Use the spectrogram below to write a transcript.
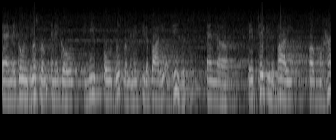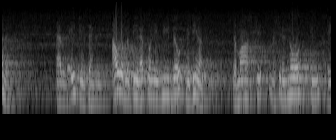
And they go to Jerusalem and they go beneath Old Jerusalem and they see the body of Jesus. And uh, they've taken the body of Muhammad out of the 18th century out of Medina. That's when they rebuilt Medina. The mosque in the north, and they,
